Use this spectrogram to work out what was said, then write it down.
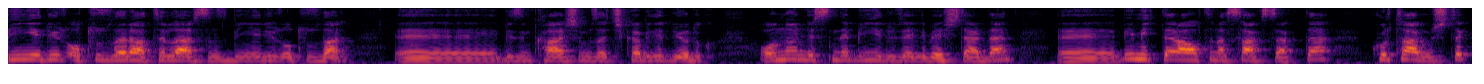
1730'ları hatırlarsınız. 1730'lar e, bizim karşımıza çıkabilir diyorduk. Onun öncesinde 1755'lerden e, bir miktar altına saksak da kurtarmıştık.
